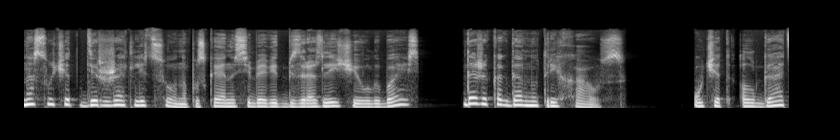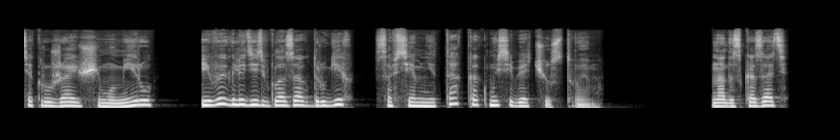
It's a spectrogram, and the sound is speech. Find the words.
Нас учат держать лицо, напуская на себя вид безразличия и улыбаясь, даже когда внутри хаос. Учат лгать окружающему миру и выглядеть в глазах других совсем не так, как мы себя чувствуем. Надо сказать,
